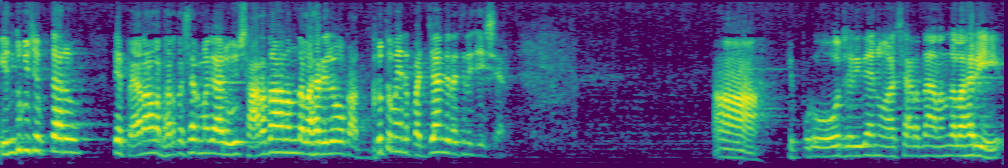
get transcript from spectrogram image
ఎందుకు చెప్తారు? అంటే పేరాల భరత శర్మ గారు శారదానంద లహరిలో ఒక అద్భుతమైన పద్యాన్ని రచన చేశారు. ఆ ఇప్పుడు చదివాను ఆ శారదానందలహరి.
